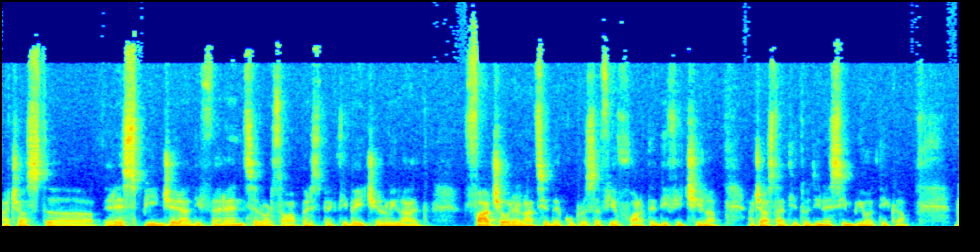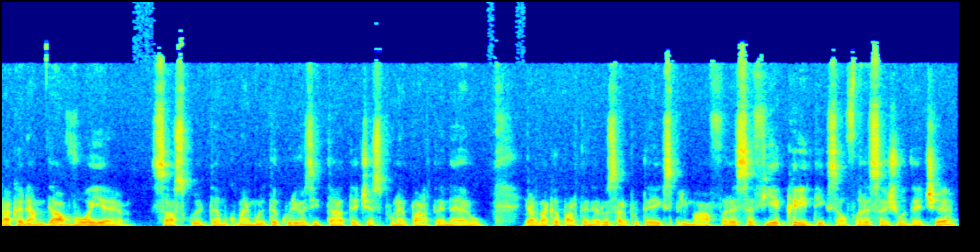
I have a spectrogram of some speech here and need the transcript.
această respingere a diferențelor sau a perspectivei celuilalt face o relație de cuplu să fie foarte dificilă, această atitudine simbiotică. Dacă ne-am dat voie să ascultăm cu mai multă curiozitate ce spune partenerul, iar dacă partenerul s-ar putea exprima fără să fie critic sau fără să judece,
